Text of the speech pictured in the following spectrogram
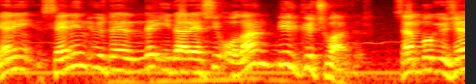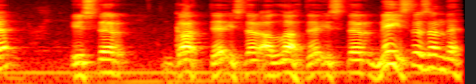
Yani senin üzerinde idaresi olan bir güç vardır. Sen bu güce ister God de, ister Allah de, ister ne istersen de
